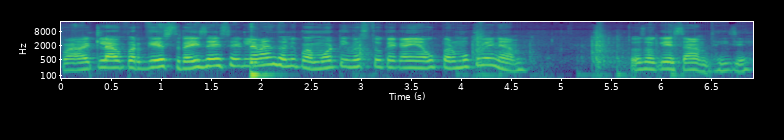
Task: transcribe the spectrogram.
પણ એટલા ઉપર ગેસ રહી જાય છે એટલે વાંધો નહીં, પણ મોટી વસ્તુ કંઈક અહીંયા ઉપર મૂકવે ને આમ, તો જો ગેસ આમ થઈ જાય.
